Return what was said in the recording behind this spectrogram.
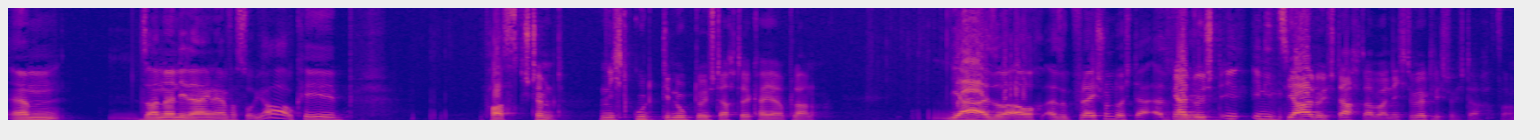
Ähm, sondern die sagen einfach so, ja, okay, passt. Stimmt. Nicht gut genug durchdachte Karriereplanung. Ja, also auch, also vielleicht schon durch, also Ja, durch, initial durchdacht, aber nicht wirklich durchdacht. So.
